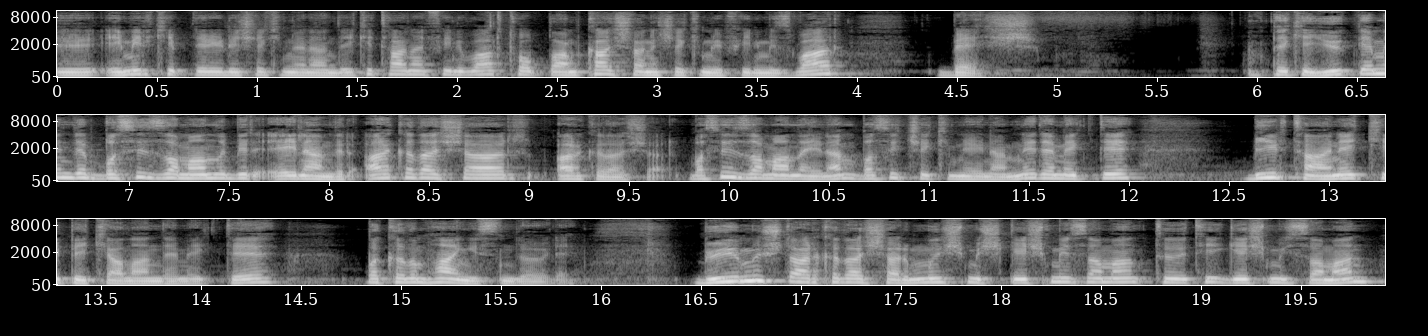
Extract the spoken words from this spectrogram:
E, emir kipleriyle çekimlenen de iki tane fiil var. Toplam kaç tane çekimli fiilimiz var? 5. Peki yükleminde basit zamanlı bir eylemdir. Arkadaşlar, arkadaşlar basit zamanlı eylem, basit çekimli eylem ne demekti? Bir tane kipeki alan demekti. Bakalım hangisinde öyle. Büyümüştü arkadaşlar mışmış geçmiş zaman, tığti geçmiş zaman.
